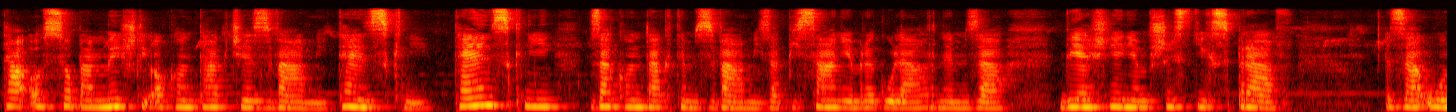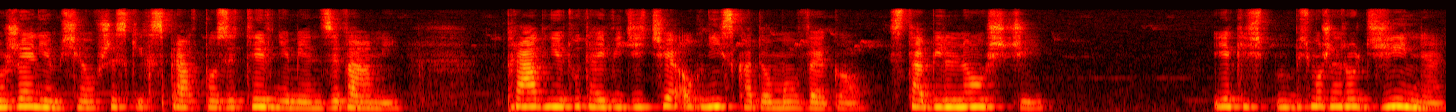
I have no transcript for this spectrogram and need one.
ta osoba myśli o kontakcie z Wami, tęskni, tęskni za kontaktem z Wami, za pisaniem regularnym, za wyjaśnieniem wszystkich spraw, za ułożeniem się wszystkich spraw pozytywnie między Wami. Pragnie tutaj, widzicie, ogniska domowego, stabilności, jakiejś być może rodziny.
